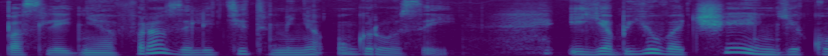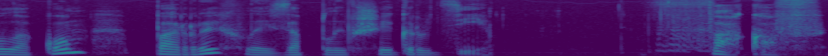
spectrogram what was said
Последняя фраза летит в меня угрозой, и я бью в отчаянье кулаком по рыхлой заплывшей груди. «Факов!»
